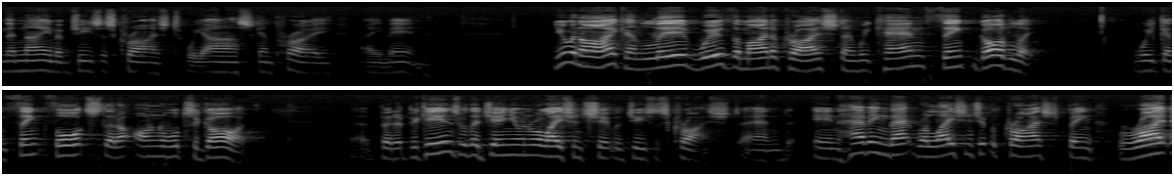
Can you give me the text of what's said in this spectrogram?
In the name of Jesus Christ, we ask and pray. Amen. You and I can live with the mind of Christ and we can think godly. We can think thoughts that are honourable to God. Uh, but it begins with a genuine relationship with Jesus Christ. And in having that relationship with Christ, being right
